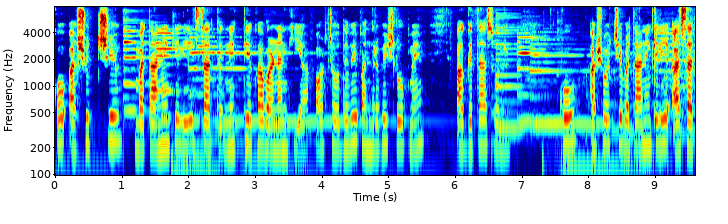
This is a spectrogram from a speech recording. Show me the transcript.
को अशुच्य बताने के लिए सत नित्य का वर्णन किया और चौदहवें, पंद्रहवें श्लोक में अगतासुन को अशोच्य बताने के लिए असत,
